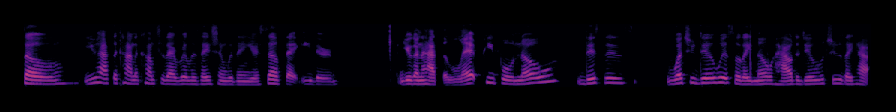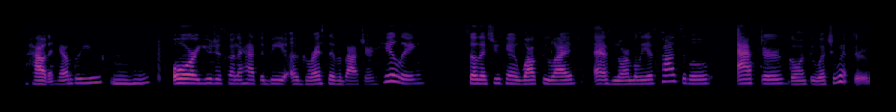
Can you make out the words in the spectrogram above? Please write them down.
So you have to kind of come to that realization within yourself that either you're to have to let people know this is what you deal with so they know how to deal with you, like how, how to handle you, Mm-hmm. or you're just going to have to be aggressive about your healing so that you can walk through life as normally as possible after going through what you went through.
